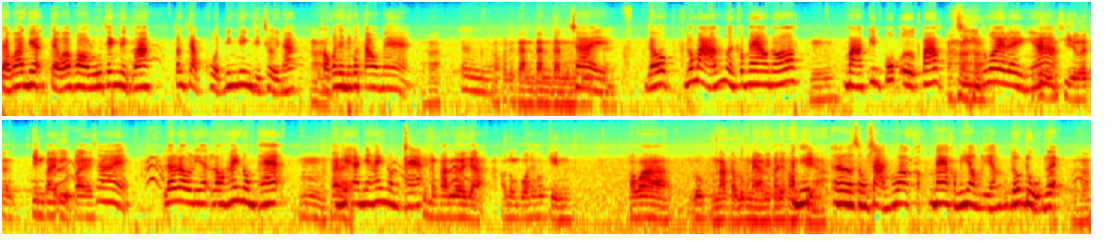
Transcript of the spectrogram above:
แต่ว่าเนี่ยแต่ว่าพอรู้เทคนิคว่า ต้องจับขวดนิ่งๆเฉยๆนะอ่า เขาก็จะนึกว่าเต้าแม่นะฮะเออเขาก็จะดันดันดันใช่ แล้วแล้วหมาไม่เหมือนกับแมวเนาะอืม หมากินปุ๊บเออปั๊บฉี่ด้วยอะไรอย่างเงี้ย ไม่ถึงฉี่เลยแต่กินไปอึไป ใช่ แล้วเราเลี้ยงเราให้นมแพะ อืมใช่อันนี้อันนี้ให้นมแพะ ที่สำคัญเลยอย่าเอานมวัวให้เขากิน เพราะว่าลูกสุนัขกับลูกแมวนี่เขาจะท้อัอนงนี้เสียเออสงสารเพราะว่าแม่เขาไม่ยอมเลี้ยงดุดุด้วยนะฮะ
